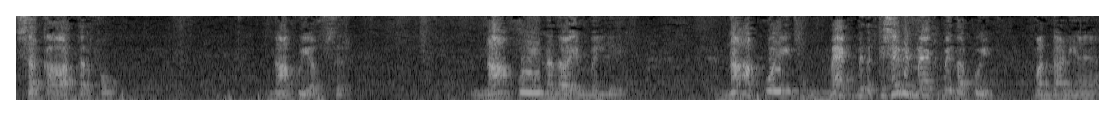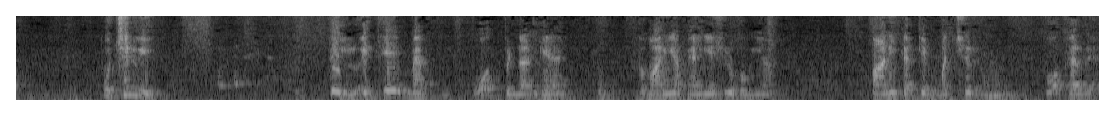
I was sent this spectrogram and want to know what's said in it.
ਸਰਕਾਰ ਤਰਫੋਂ ਨਾ ਕੋਈ ਅਫਸਰ, ਨਾ ਕੋਈ ਇਹਨਾਂ ਦਾ ਐਮਐਲਏ ਨਾ ਕੋਈ ਮਹਿਕਮੇ ਦਾ, ਕਿਸੇ ਵੀ ਮਹਿਕਮੇ ਦਾ ਕੋਈ ਬੰਦਾ ਨਹੀਂ ਆਇਆ। ਪੁੱਛਣ ਵੀ। ਤੇ ਇੱਥੇ ਮੈਂ ਬਹੁਤ ਪਿੰਡਾਂ 'ਚ ਗਿਆ। ਬਿਮਾਰੀਆਂ ਫੈਲਣੀਆਂ ਸ਼ੁਰੂ ਹੋ ਗਈਆਂ। ਪਾਣੀ ਕਰਕੇ ਮੱਛਰ ਬਹੁਤ ਫੈਲ ਰਿਹਾ।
